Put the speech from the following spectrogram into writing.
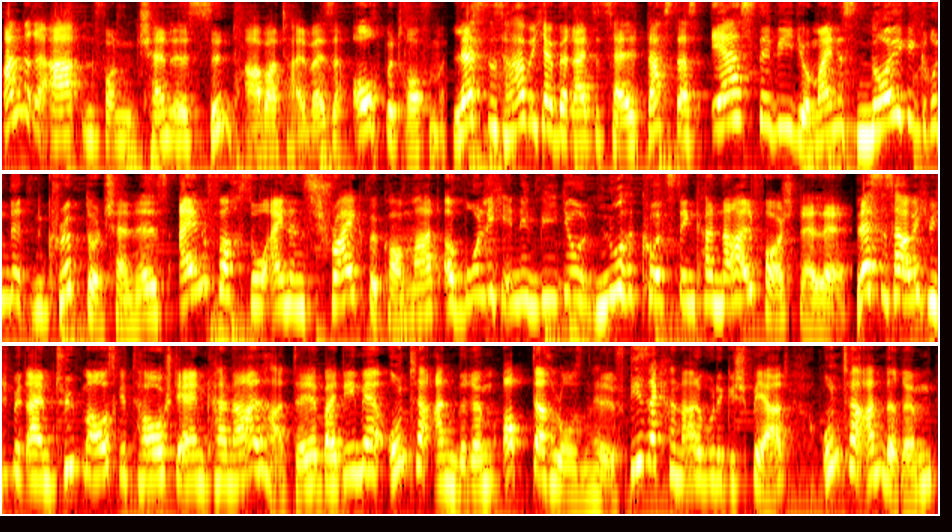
Andere Arten von Channels sind aber teilweise auch betroffen. Letztens habe ich ja bereits erzählt, dass das erste Video meines neu gegründeten Crypto-Channels einfach so einen Strike bekommen hat, obwohl ich in dem Video nur kurz den Kanal vorstelle. Letztens habe ich mich mit einem Typen ausgetauscht, der einen Kanal hatte, bei dem er unter anderem Obdachlosen hilft. Dieser Kanal wurde gesperrt, unter anderem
